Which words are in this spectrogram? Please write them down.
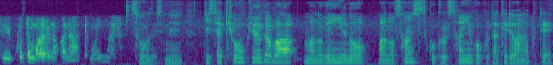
ということもあるのかなと思います。そうですね。実際供給側、まあ、あの原油のあの産出国、産油国だけではなくて、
